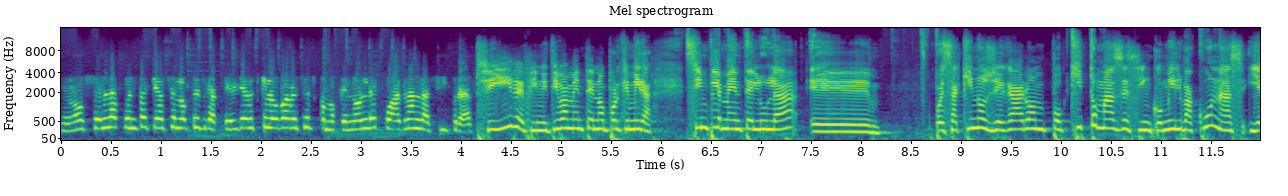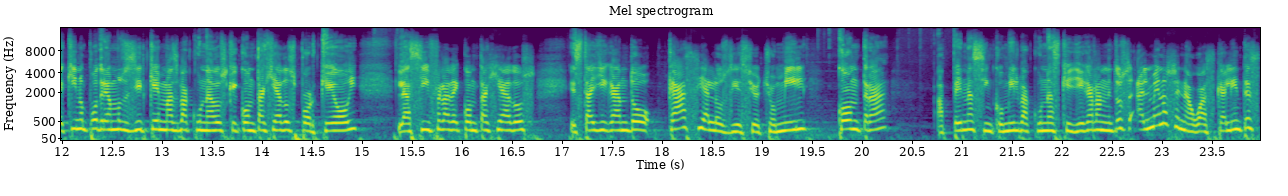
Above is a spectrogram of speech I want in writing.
no sé la cuenta que hace López Gatel, ya ves que luego a veces como que no le cuadran las cifras. Sí, definitivamente no, porque mira, simplemente Lula, eh, pues aquí nos llegaron poquito más de cinco mil vacunas y aquí no podríamos decir que hay más vacunados que contagiados porque hoy la cifra de contagiados está llegando casi a los 18 mil contra apenas cinco mil vacunas que llegaron. Entonces, al menos en Aguascalientes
